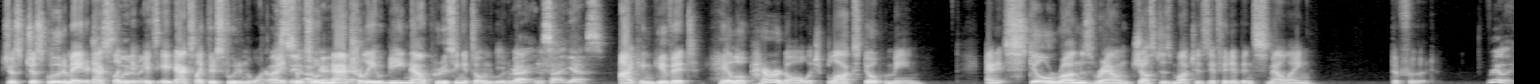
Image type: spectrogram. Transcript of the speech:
Just just glutamate. It Just acts like glutamate. it's, it acts like there's food in the water, right? So, so Okay, okay. naturally, it would be now producing its own glutamate. Right, inside, yes. I can give it haloperidol, which blocks dopamine, and it still runs around just as much as if it had been smelling the food. Really?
